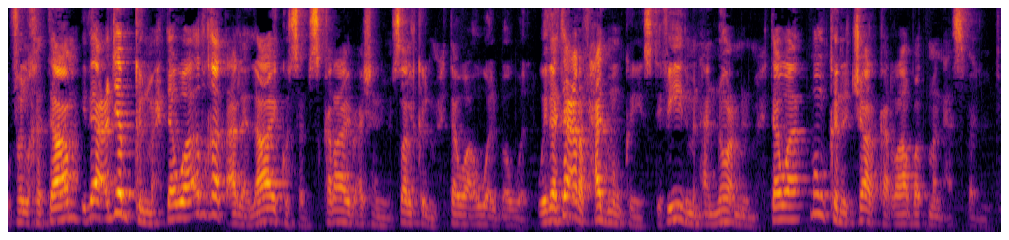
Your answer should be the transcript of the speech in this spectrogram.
وفي الختام إذا أعجبك المحتوى اضغط على like و subscribe عشان يوصلك المحتوى أول بأول. وإذا تعرف حد ممكن يستفيد من هالنوع من المحتوى ممكن تشارك الرابط من أسفل الفيديو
